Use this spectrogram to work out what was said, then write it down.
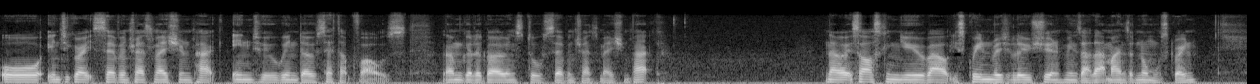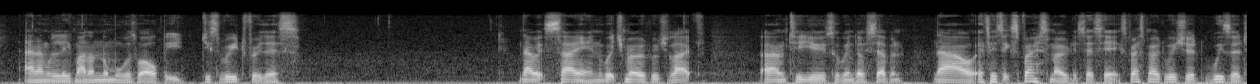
or integrate 7 transformation pack into Windows setup files. I'm going to go install 7 transformation pack. Now it's asking you about your screen resolution, things like that. Mine's a normal screen and I'm going to leave mine on normal as well but you just read through this. Now it's saying which mode would you like um, to use for Windows 7 now if it's express mode it says here express mode wizard wizard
